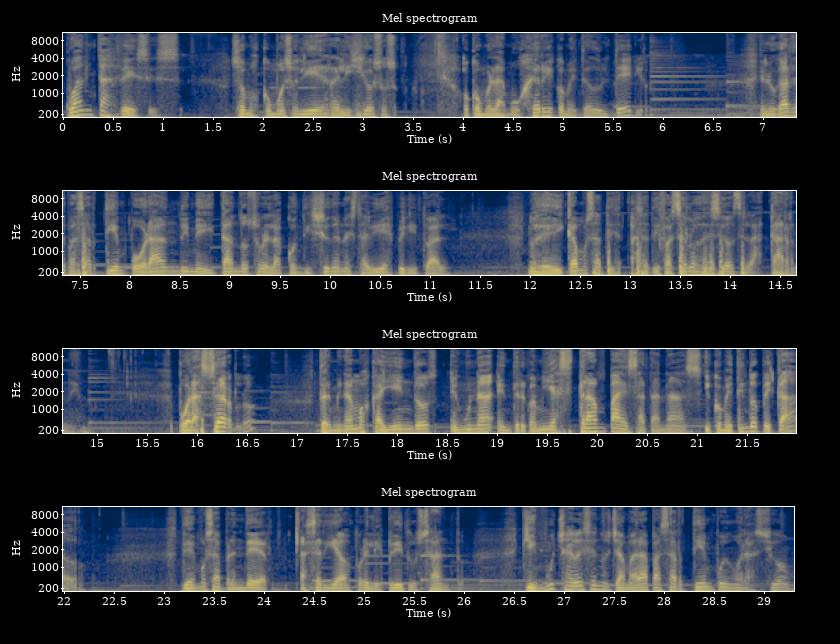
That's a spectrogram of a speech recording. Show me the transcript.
¿Cuántas veces somos como esos líderes religiosos o como la mujer que cometió adulterio? En lugar de pasar tiempo orando y meditando sobre la condición de nuestra vida espiritual, nos dedicamos a, satisfacer los deseos de la carne. Por hacerlo, terminamos cayendo en una, entre comillas, trampa de Satanás y cometiendo pecado. Debemos aprender a ser guiados por el Espíritu Santo, quien muchas veces nos llamará a pasar tiempo en oración.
